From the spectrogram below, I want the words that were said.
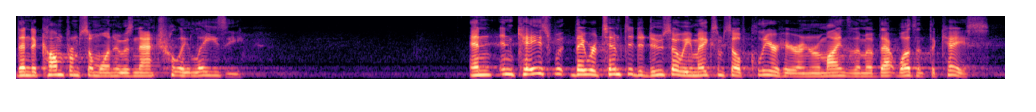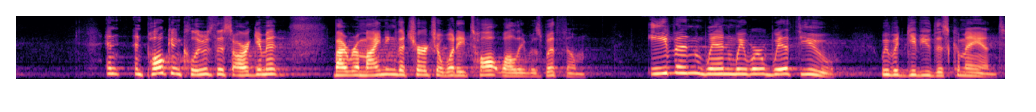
than to come from someone who is naturally lazy. And in case they were tempted to do so, he makes himself clear here and reminds them of that wasn't the case. And, and Paul concludes this argument by reminding the church of what he taught while he was with them. Even when we were with you, we would give you this command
